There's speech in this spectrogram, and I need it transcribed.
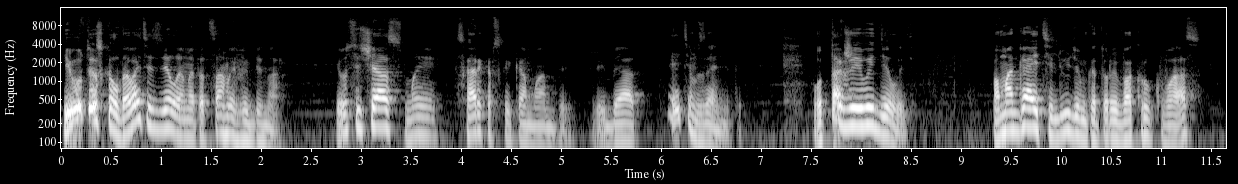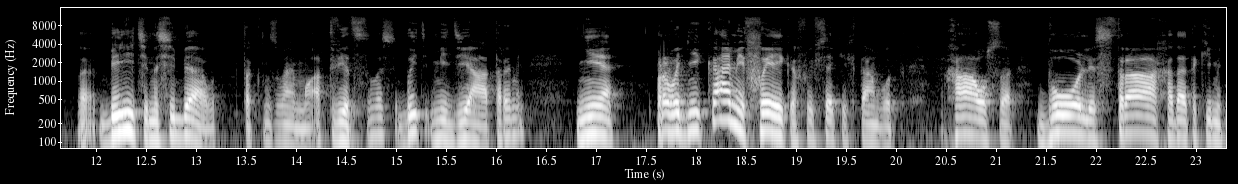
И вот я сказал, давайте сделаем этот самый вебинар. И вот сейчас мы с харьковской командой, ребят, этим заняты. Вот так же и вы делаете. Помогайте людям, которые вокруг вас, да, берите на себя вот так называемую ответственность, быть медиаторами, не проводниками фейков и всяких там вот хаоса, боли, страха, да, такими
